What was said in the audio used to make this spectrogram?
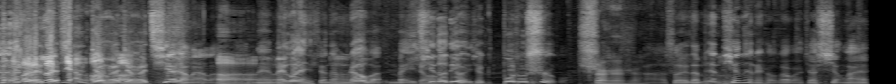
对，这剪了。这回这回切上来了，没没关系，就那么着吧。每期都得有一些播出事故。是是是啊，所以咱们先听听这首歌吧，叫《醒来》。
